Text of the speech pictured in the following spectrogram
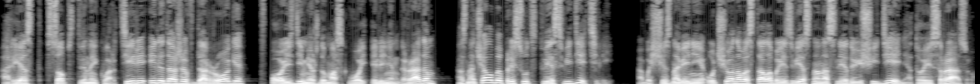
Арест в собственной квартире или даже в дороге, в поезде между Москвой и Ленинградом означал бы присутствие свидетелей. Об исчезновении ученого стало бы известно на следующий день, а то и сразу.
